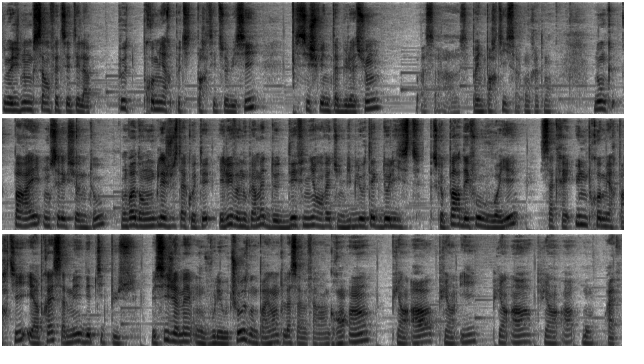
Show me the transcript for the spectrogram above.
imaginons que ça, en fait, c'était la première petite partie de celui-ci, si je fais une tabulation, bah ça, c'est pas une partie ça concrètement. Donc pareil, on sélectionne tout, on va dans l'onglet juste à côté, et lui va nous permettre de définir en fait une bibliothèque de listes. Parce que par défaut, vous voyez, ça crée une première partie, et après ça met des petites puces. Mais si jamais on voulait autre chose, donc par exemple là ça va faire un grand 1, puis un A, puis un I, puis un A, puis un A, bon bref.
